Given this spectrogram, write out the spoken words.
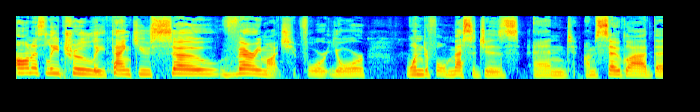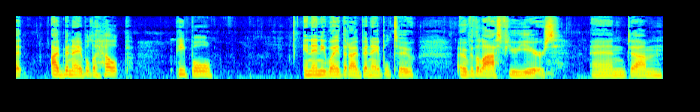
honestly, truly, thank you so very much for your wonderful messages. And I'm so glad that I've been able to help people in any way that I've been able to over the last few years. And um,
